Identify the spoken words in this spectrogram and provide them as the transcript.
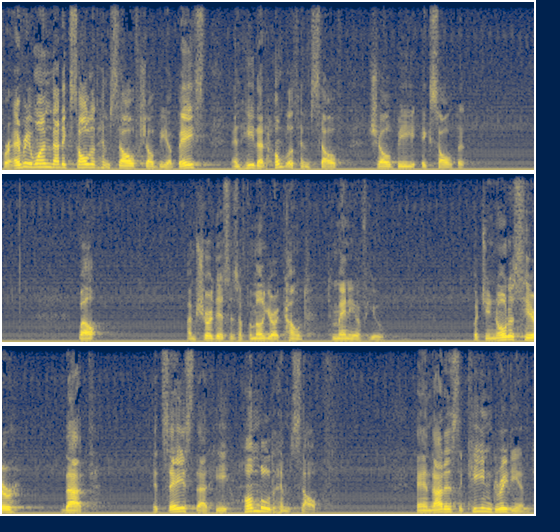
For every one that exalteth himself shall be abased, and he that humbleth himself shall be exalted. Well, I'm sure this is a familiar account to many of you. But you notice here that it says that he humbled himself. And that is the key ingredient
